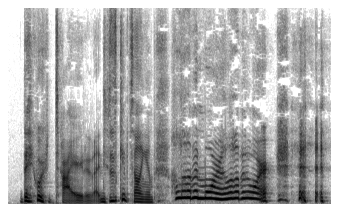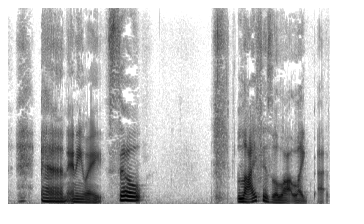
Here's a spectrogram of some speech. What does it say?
they were tired and I just kept telling them a little bit more, a little bit more. And anyway, so life is a lot like that.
